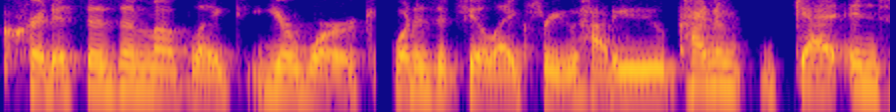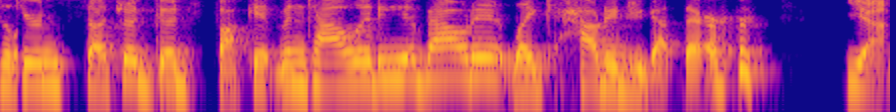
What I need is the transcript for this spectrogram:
criticism of like your work, what does it feel like for you? How do you kind of get into you're in such a good fuck it mentality about it? Like, how did you get there? Yeah.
